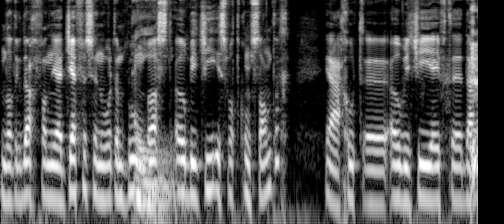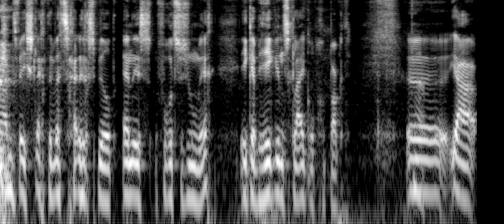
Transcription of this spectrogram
Omdat ik dacht van, ja, Jefferson wordt een boom-bust. OBG is wat constanter. Ja, goed. eh, OBG heeft eh, daarna twee slechte wedstrijden gespeeld en is voor het seizoen weg. Ik heb Higgins gelijk opgepakt. Eh, ja.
